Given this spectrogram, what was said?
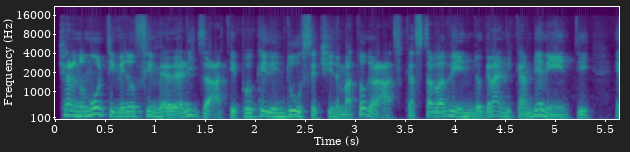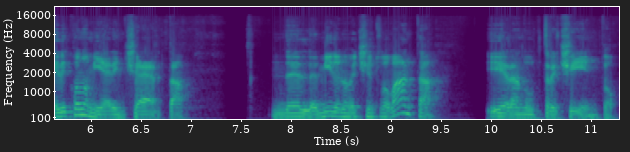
c'erano molti meno film realizzati poiché l'industria cinematografica stava avendo grandi cambiamenti e l'economia era incerta. Nel 1990 erano 300,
